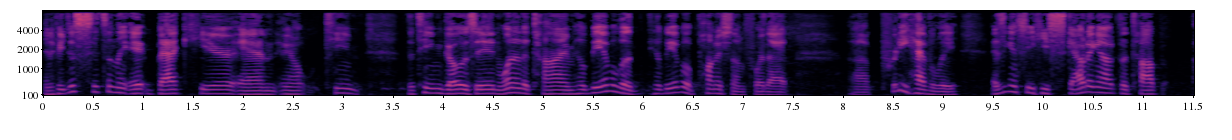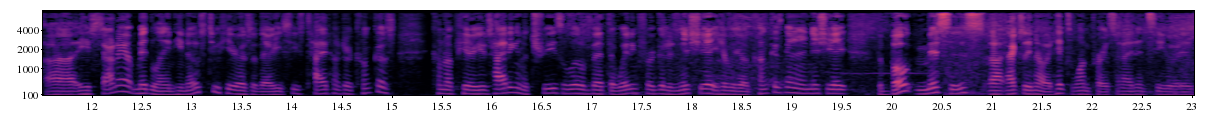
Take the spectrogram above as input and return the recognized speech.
And if he just sits in the back here and you know team, the team goes in one at a time, he'll be able to he'll be able to punish them for that uh, pretty heavily. As you can see, he's scouting out the top uh, he's scouting out mid lane. He knows two heroes are there. He sees Tidehunter. Kunkka's coming up here. He's hiding in the trees a little bit. They're waiting for a good initiate. Here we go. Kunkka's going to initiate. The boat misses. Uh, actually, no, it hits one person. I didn't see who it is.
